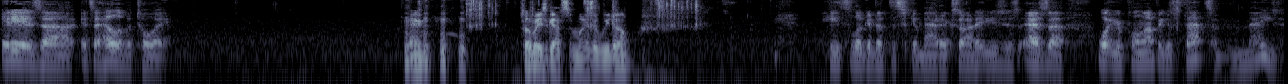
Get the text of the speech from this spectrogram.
it is. Uh, it's a hell of a toy. Hey, somebody's got some money that we don't. He's looking at the schematics on it. He's just as uh, what you're pulling up. He goes, "That's amazing."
